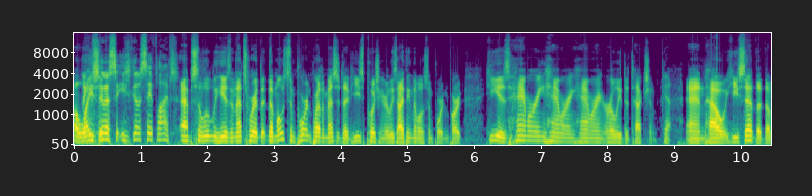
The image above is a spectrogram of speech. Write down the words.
A Like he's gonna sa- he's gonna save lives. Absolutely, he is, and that's where the, the most important part of the message that he's pushing, or at least I think the most important part, he is hammering, hammering, hammering early detection. Yeah. And how he said that the,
